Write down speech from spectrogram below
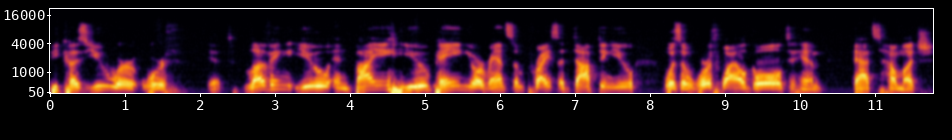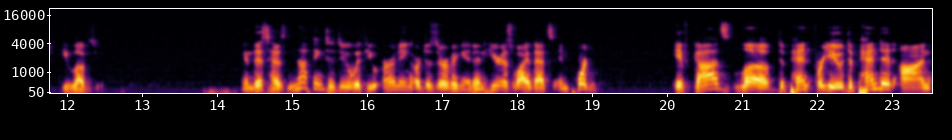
Because you were worth it. Loving you and buying you, paying your ransom price, adopting you was a worthwhile goal to him. That's how much he loves you. And this has nothing to do with you earning or deserving it. And here is why that's important if God's love depend for you depended on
